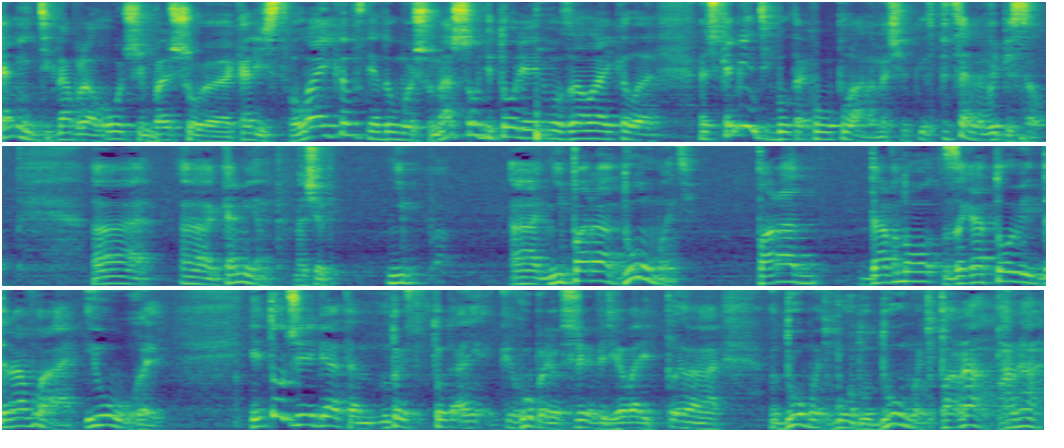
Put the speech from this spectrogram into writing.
Комментик набрал очень большое количество лайков. Я думаю, что наша аудитория его залайкала. Значит, комментик был такого плана. Значит, специально выписал а, а, коммент. Значит, не, а, не пора думать, пора давно заготовить дрова и уголь. И тут же ребята, ну, то есть тут они, Губарев все время ведь говорит, «А, думать буду, думать, пора, пора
